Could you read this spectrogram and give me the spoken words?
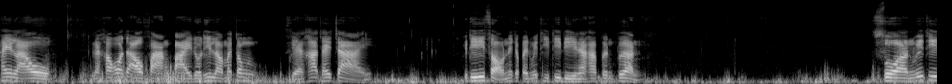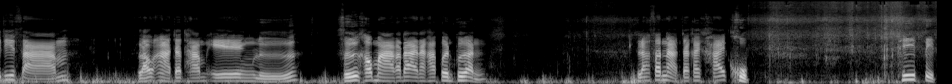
ให้เรา แล้วเขาก็จะเอาฟางไปโดยที่เราไม่ต้องเสียค่าใช้จ่าย วิธีที่สองนี่ก็เป็นวิธีที่ดีนะครับ เพื่อนๆ ส่วนวิธีที่สามเราอาจจะทำเองหรือซื้อเขามาก็ได้นะครับ เพื่อนๆ ลักษณะจะคล้ายๆ ขุบที่ติด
